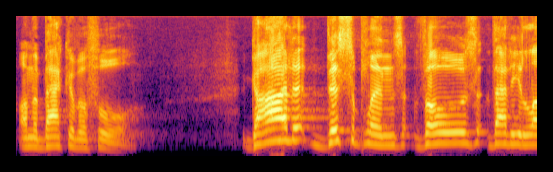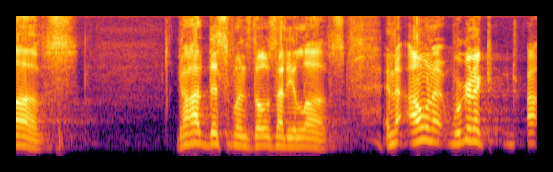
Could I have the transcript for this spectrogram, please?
on the back of a fool. God disciplines those that he loves. God disciplines those that he loves. And I want to, we're going to, uh,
